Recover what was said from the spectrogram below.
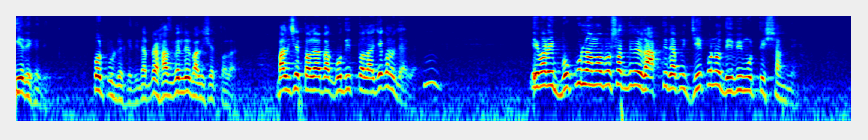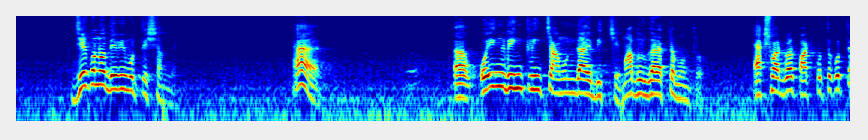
ইয়ে রেখে দিন কর্পূর রেখে দিন। আপনার হাজবেন্ডের বালিশের তলায়। বালিশের তলায় বা গদির তলায়, যে কোনো জায়গায়। এবার এই বকুল অমাবস্যার দিনে রাত্রিরে আপনি যে কোনো দেবী মূর্তির সামনে, যে কোনো দেবী মূর্তির সামনে হ্যাঁ ওইং রিং ক্লিং চামুন্ডায় বিচ্ছে, মা দুর্গার একটা মন্ত্র। একশো আটবার পাঠ করতে করতে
